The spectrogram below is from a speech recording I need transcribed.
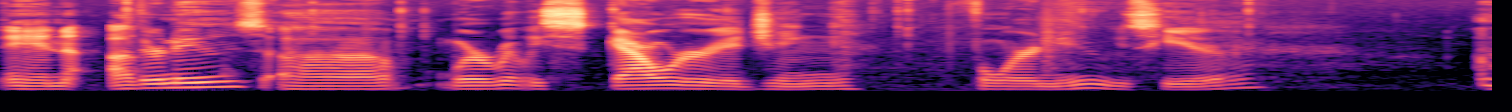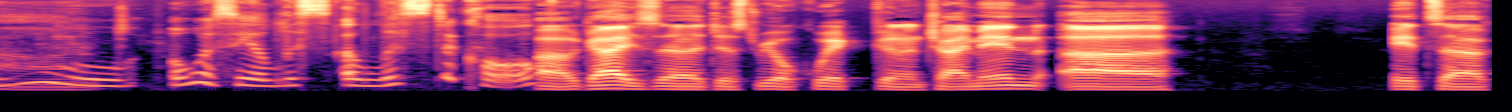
in other news, uh, we're really scourging for news here. Ooh. Oh, I say a list, a listicle. Uh, guys, uh, just real quick, gonna chime in. Uh, it's a,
